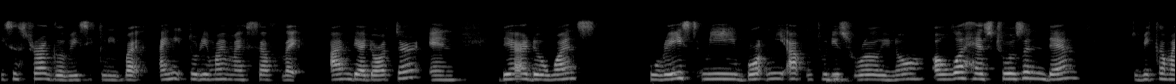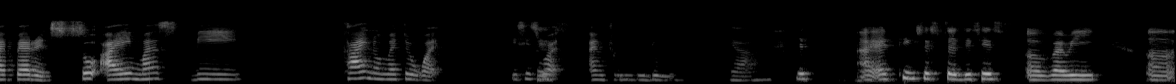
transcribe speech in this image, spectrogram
it's a struggle basically. But i need to remind myself like i'm their daughter and they are the ones who raised me brought me up into this world you know. Allah has chosen them to become my parents. So i must be kind no matter what. This is yes. what i'm trying to do. Yeah. This I, I think sister this is a very uh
